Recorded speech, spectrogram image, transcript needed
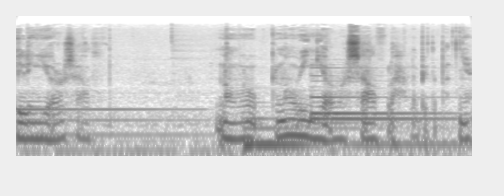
healing yourself. Knowing yourself lah lebih tepatnya.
